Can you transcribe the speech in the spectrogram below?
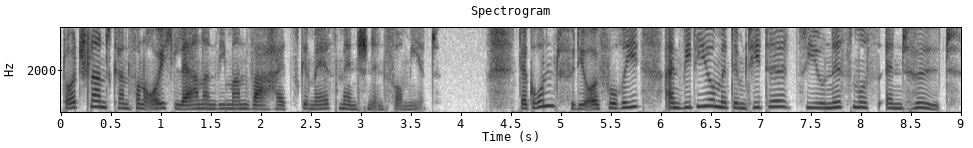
Deutschland kann von euch lernen, wie man wahrheitsgemäß Menschen informiert. Der Grund für die Euphorie ein Video mit dem Titel Zionismus enthüllt,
